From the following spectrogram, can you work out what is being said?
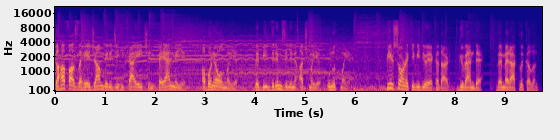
Daha fazla heyecan verici hikaye için beğenmeyi, abone olmayı ve bildirim zilini açmayı unutmayın. Bir sonraki videoya kadar güvende ve meraklı kalın.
